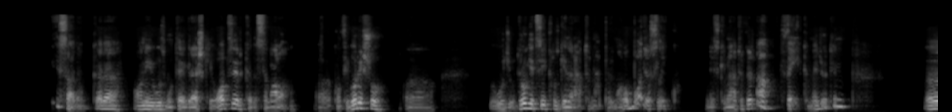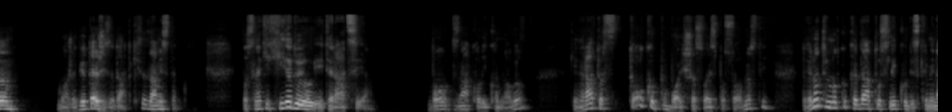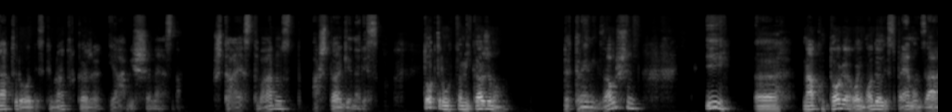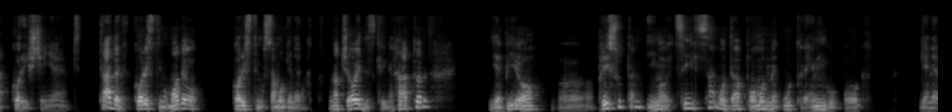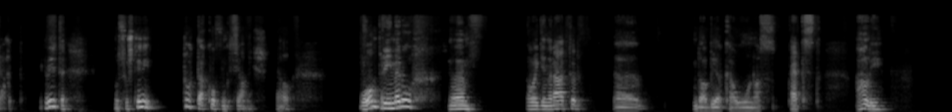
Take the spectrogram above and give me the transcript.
I sada, kada oni uzmu te greške u obzir, kada se malo konfigurišu, uđu u drugi ciklus, generator napravi malo bolju sliku. Diskriminator kaže, a, fake. Međutim, možda je bio teži zadatak. Sad zamislite, posle nekih hiljadu iteracija, Bog zna koliko mnogo, generator toliko poboljša svoje sposobnosti, u jednom trenutku kad da tu sliku diskriminatoru, ovaj diskriminator kaže, ja više ne znam šta je stvarnost, a šta je generisano. Tog trenutka mi kažemo, da je trening završen i e, nakon toga ovaj model je spreman za korišćenje. Kada koristimo model, koristimo samo generator. Znači, ovaj diskriminator je bio uh, prisutan i imao je cilj samo da pomogne u treningu ovog generatora. Vidite, u suštini to tako funkcioniše. Evo. U ovom primjeru ovaj generator dobija kao unos tekst, ali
